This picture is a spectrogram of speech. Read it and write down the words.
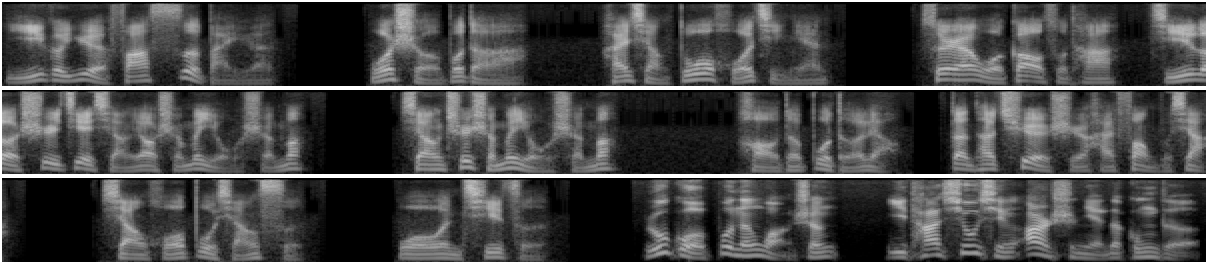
一个月发四百元，我舍不得啊，还想多活几年。虽然我告诉她，极乐世界想要什么有什么，想吃什么有什么，好的不得了，但她确实还放不下，想活不想死。我问妻子。如果不能往生，以他修行二十年的功德，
